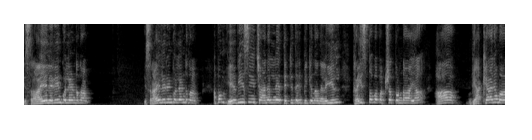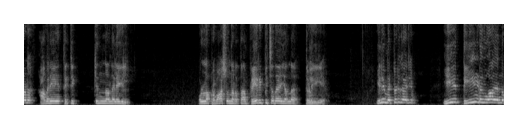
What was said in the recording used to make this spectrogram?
ഇസ്രായേലരെയും കൊല്ലേണ്ടതാണ്. ഇസ്രായേലരെയും കൊല്ലേണ്ടതാണ്. അപ്പം എ ബി സി ചാനലിനെ തെറ്റിദ്ധരിപ്പിക്കുന്ന നിലയിൽ ക്രൈസ്തവ പക്ഷത്തുണ്ടായ ആ വ്യാഖ്യാനമാണ് അവരെ തെറ്റിക്കുന്ന നിലയിൽ ഉള്ള പ്രഭാഷണം നടത്താൻ പ്രേരിപ്പിച്ചത് എന്ന് തെളിയുകയാണ്. ഇനി മറ്റൊരു കാര്യം. ഈ തീയിടുക എന്ന്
